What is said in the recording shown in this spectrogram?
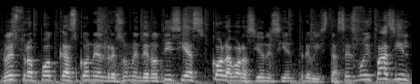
nuestro podcast con el resumen de noticias, colaboraciones y entrevistas. Es muy fácil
